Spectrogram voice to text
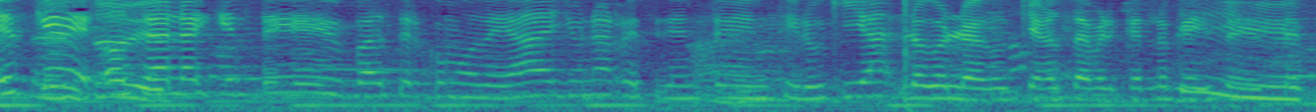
Es que, o sea, la gente va a ser como de, ay, una residente en cirugía, luego, luego quiero saber qué es lo que Sí, dice este es-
